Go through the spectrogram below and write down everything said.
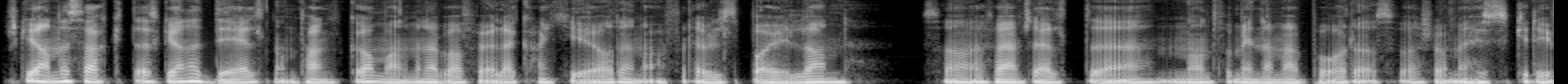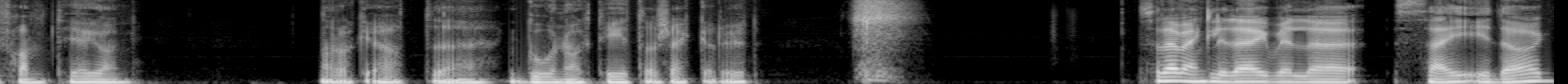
jeg skulle gjerne sagt, jeg skulle gjerne delt noen tanker om den, men jeg bare føler jeg kan ikke gjøre det nå, for det vil spoile den. Så jeg får eventuelt eh, noen får minne meg på det, så får jeg se om jeg husker det i framtida en gang, når dere har hatt eh, god nok tid til å sjekke det ut. Så det var egentlig det jeg ville si i dag.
